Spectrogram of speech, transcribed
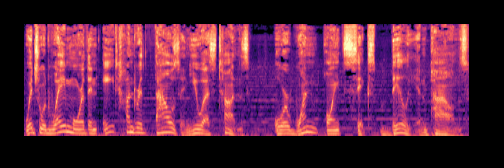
which would weigh more than 800,000 US tons, or 1.6 billion pounds.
